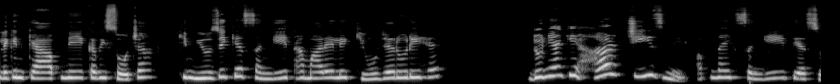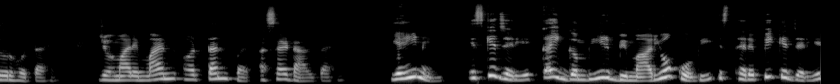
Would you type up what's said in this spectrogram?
लेकिन क्या आपने ये कभी सोचा कि म्यूज़िक या संगीत हमारे लिए क्यों ज़रूरी है? दुनिया की हर चीज़ में अपना एक संगीत या सुर होता है, जो हमारे मन और तन पर असर डालता है। यही नहीं इसके ज़रिए कई गंभीर बीमारियों को भी इस थेरेपी के ज़रिए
